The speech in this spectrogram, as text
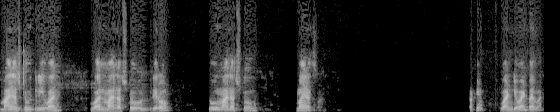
minus 2, 3, 1, 1 minus 2, 0, 2 minus 2, minus 1. Okay, 1 divided by 1.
